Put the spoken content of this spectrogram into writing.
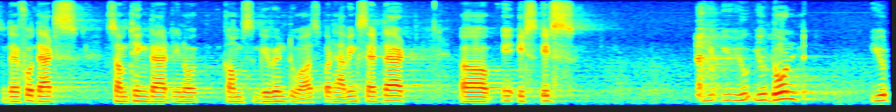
So therefore, that's something that you know comes given to us. But having said that, uh, it's it's you, you you don't you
